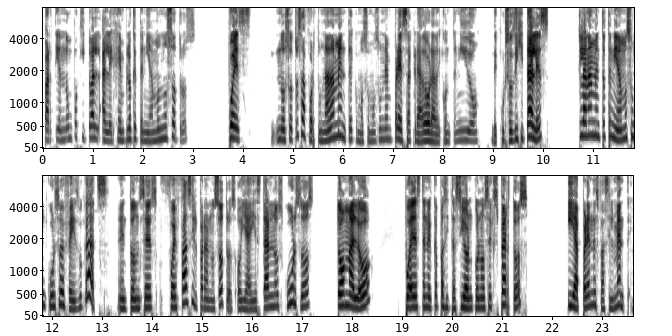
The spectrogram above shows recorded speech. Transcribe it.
partiendo un poquito al, al ejemplo que teníamos nosotros, pues nosotros afortunadamente, como somos una empresa creadora de contenido de cursos digitales, claramente teníamos un curso de Facebook Ads. Entonces fue fácil para nosotros. Oye, ahí están los cursos, tómalo, puedes tener capacitación con los expertos y aprendes fácilmente.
